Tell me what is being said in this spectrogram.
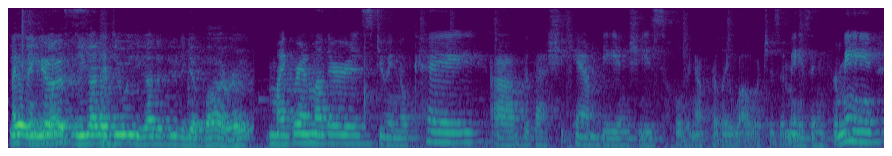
Yeah, I think you, gotta, was... you gotta do what you gotta do to get by, right? My grandmother is doing okay, uh, the best she can be, and she's holding up really well, which is amazing for me,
